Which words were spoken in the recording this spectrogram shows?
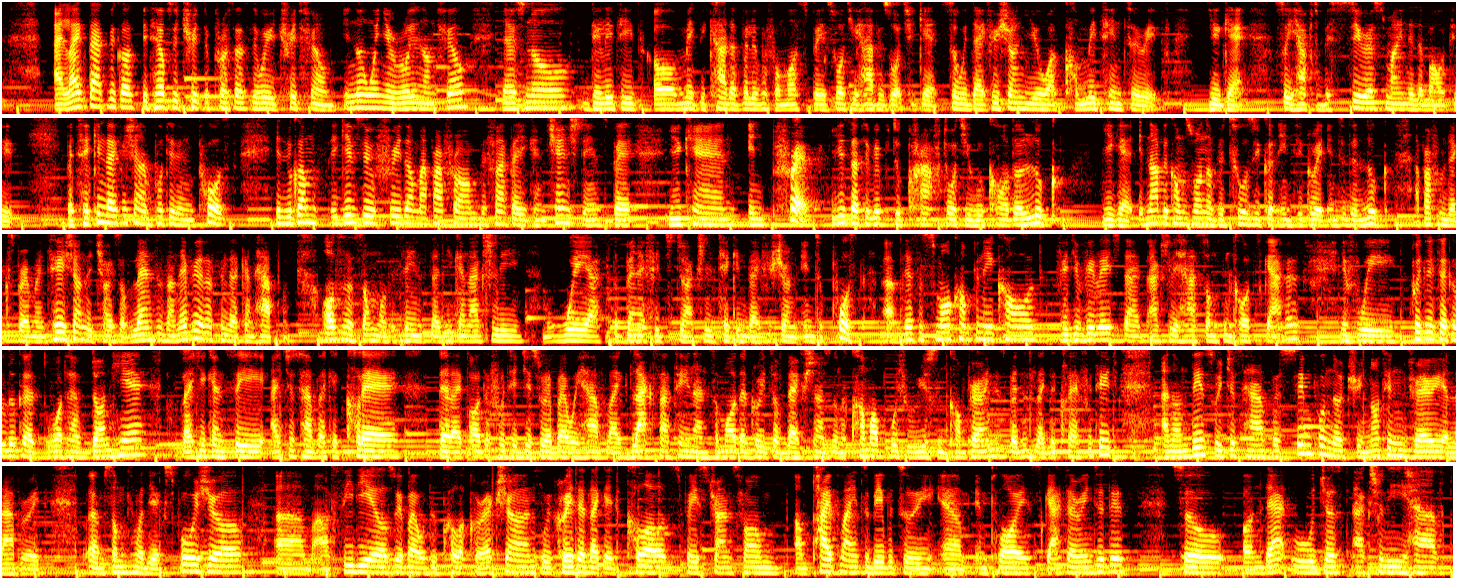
I like that because it helps you treat the process the way you treat film. You know, when you're rolling on film, there's no delete it or make the card available for more space. What you have is what you get. So with diffusion, you are committing to it. You get. So you have to be serious minded about it. But taking diffusion and put it in post, it becomes, it gives you freedom apart from the fact that you can change things, but you can, in prep, use that to be able to craft what you will call the look you get. It now becomes one of the tools you can integrate into the look, apart from the experimentation, the choice of lenses, and every other thing that can happen. Also, some of the things that you can actually weigh as the benefits to actually taking diffusion into post. Um, there's a small company called Video Village that actually has something called Scatter. If we quickly take a look at what I've done here, like you can see, I just have like a clear there like other footages whereby we have like black satin and some other grades of diffusion is going to come up, which we use in comparing this, but this is like the clear footage. And on this, we just have a simple node tree, nothing very elaborate. Um, something for the exposure, um, our CDLs, whereby we'll do color correction. We created like a color space transform um, pipeline to be able to um, employ scatter into this. So on that, we will just actually have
